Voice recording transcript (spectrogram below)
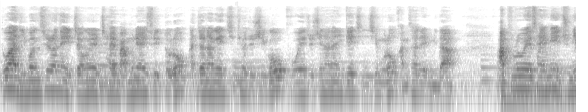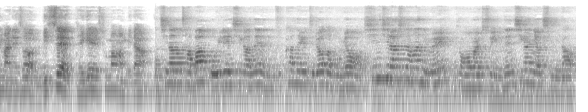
또한 이번 수련회 일정을 잘 마무리할 수 있도록 안전하게 지켜주시고 보호해주신 하나님께 진심으로 감사드립니다. 앞으로의 삶이 주님 안에서 리셋 되길 소망합니다. 지난 4박 5일의 시간은 북한을 들여다보며 신실하신 하나님을 경험할 수 있는 시간이었습니다.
